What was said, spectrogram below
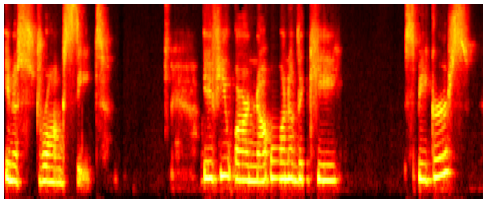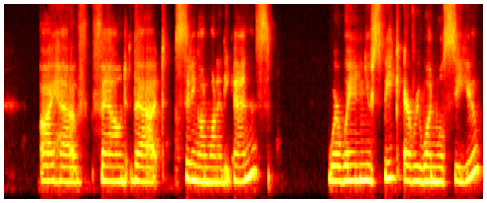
in a strong seat. If you are not one of the key speakers, I have found that sitting on one of the ends, where when you speak, everyone will see you,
